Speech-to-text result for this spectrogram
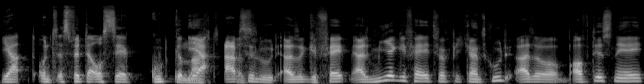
Ja, und es wird da auch sehr gut gemacht. Ja, absolut. Also gefällt also mir gefällt es wirklich ganz gut. Also auf Disney,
